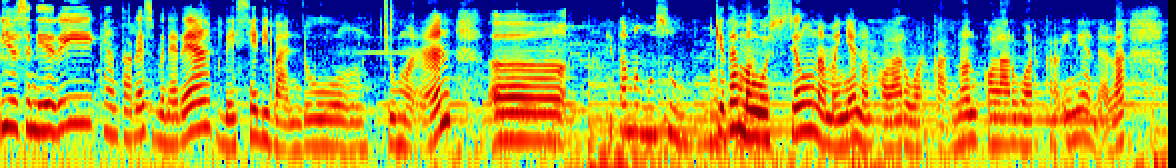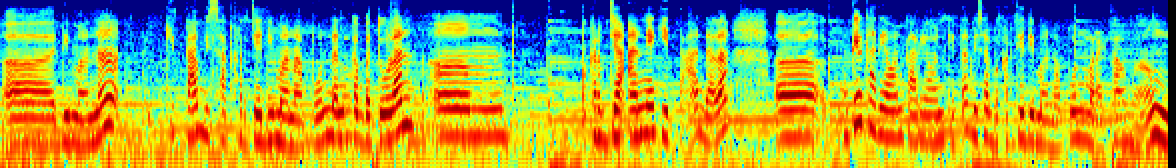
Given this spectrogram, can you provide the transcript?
Biu sendiri kantornya sebenarnya base-nya di Bandung. Cuman uh, kita mengusung kita mengusung namanya non collar worker. Non collar worker ini adalah uh, di mana kita bisa kerja di mana pun dan kebetulan um, pekerjaannya kita adalah uh, mungkin karyawan-karyawan kita bisa bekerja di mana pun mereka mau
